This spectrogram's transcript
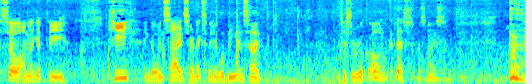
so I'm gonna get the key and go inside. So our next video will be inside. Just a real, oh, look at this. That's nice.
